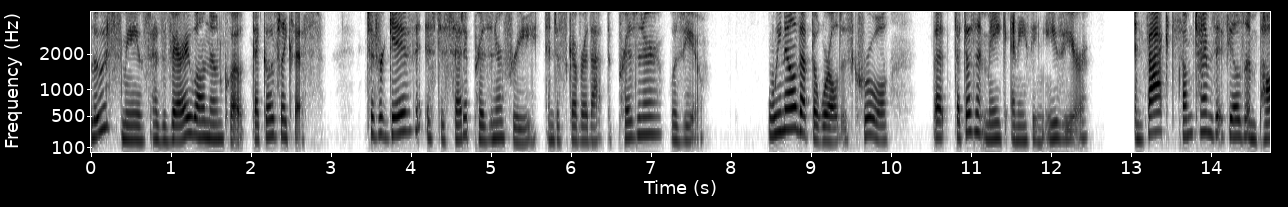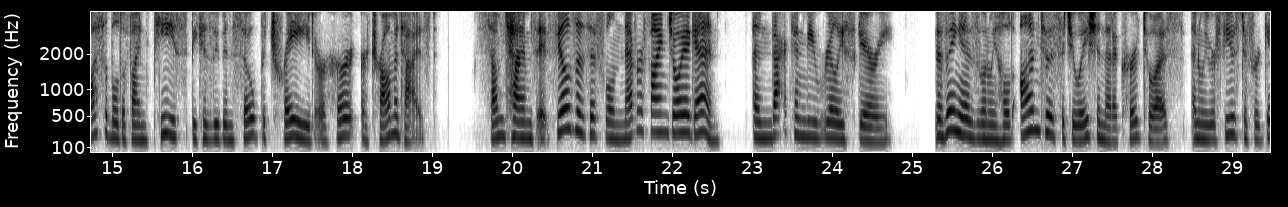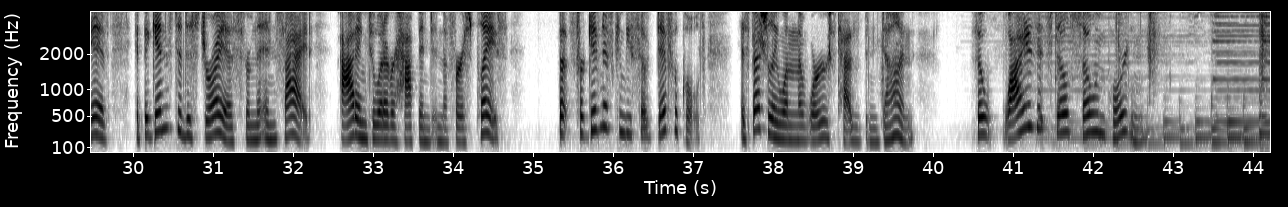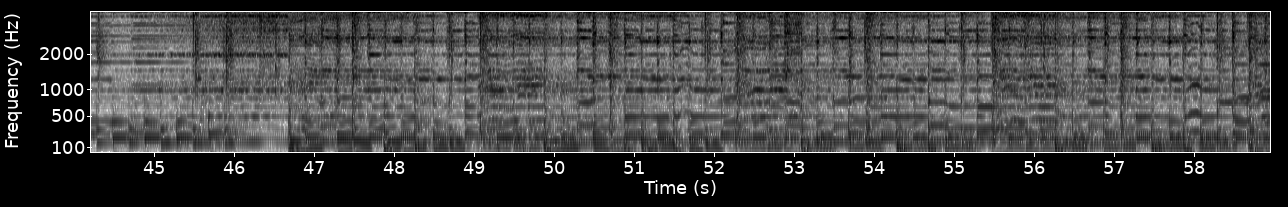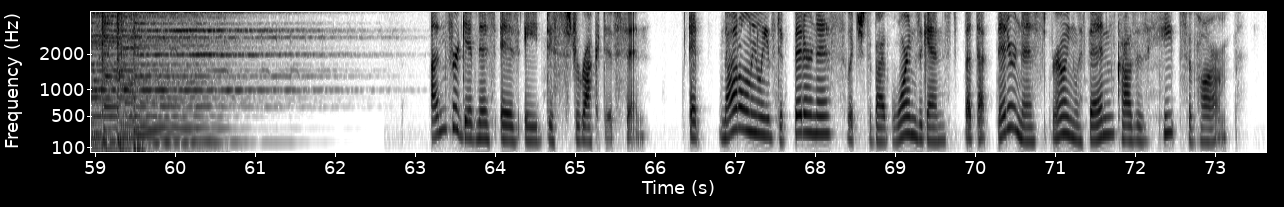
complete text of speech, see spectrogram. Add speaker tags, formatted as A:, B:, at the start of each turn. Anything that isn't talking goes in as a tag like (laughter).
A: Lewis Smedes has a very well known quote that goes like this To forgive is to set a prisoner free and discover that the prisoner was you. We know that the world is cruel, but that doesn't make anything easier. In fact, sometimes it feels impossible to find peace because we've been so betrayed or hurt or traumatized. Sometimes it feels as if we'll never find joy again, and that can be really scary. The thing is, when we hold on to a situation that occurred to us and we refuse to forgive, it begins to destroy us from the inside, adding to whatever happened in the first place. But forgiveness can be so difficult, especially when the worst has been done. So, why is it still so important? Unforgiveness is a destructive sin. It not only leads to bitterness, which the Bible warns against, but that bitterness brewing within causes heaps of harm.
